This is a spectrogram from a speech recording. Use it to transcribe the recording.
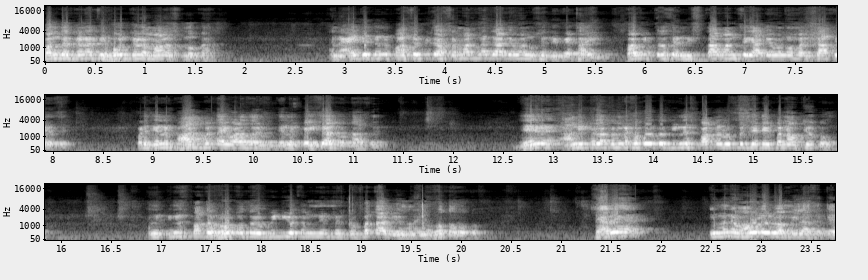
પંદર જણાથી હોટ જણા માણસ નહોતા. અને આજે તમે પાછળ બીજા સમાજના જ આગેવાનો છે જે બેઠા એ પવિત્ર છે નિષ્ઠાવાન છે આગેવાનો અમારી સાથે છે. પણ જેને ભાગ બતાવી વાળા છે જેને પૈસા જોતા છે જે આની પહેલા તમને ખબર તો દિનેશ પાટણ ઉપર જે કઈ બનાવ થયો હતો. અને દિનેશ પાટણ રોતો હતો એ વીડિયો તમને મેં બતાવ્યો હમણાં એનો રોતો રોતો. ત્યારે એ મને વાવડેલવા મિલા છે કે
